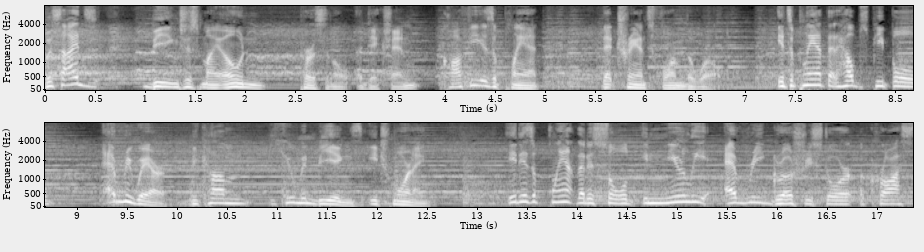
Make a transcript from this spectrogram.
Besides being just my own personal addiction, coffee is a plant that transformed the world. It's a plant that helps people everywhere become human beings each morning. It is a plant that is sold in nearly every grocery store across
